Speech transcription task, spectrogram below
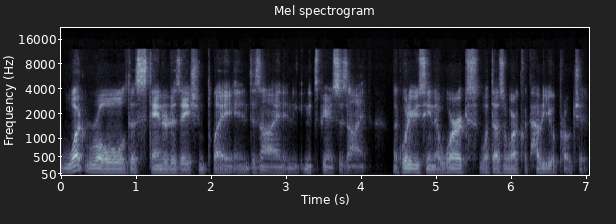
what role does standardization play in design and in experience design? Like, what have you seen that works? What doesn't work? Like, how do you approach it?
